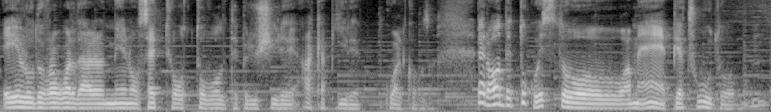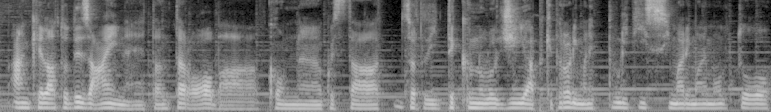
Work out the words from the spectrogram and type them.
e lo dovrò guardare almeno 7-8 volte per riuscire a capire qualcosa. Però detto questo a me è piaciuto. Anche lato design è tanta roba con questa sorta di tecnologia che però rimane pulitissima rimane molto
